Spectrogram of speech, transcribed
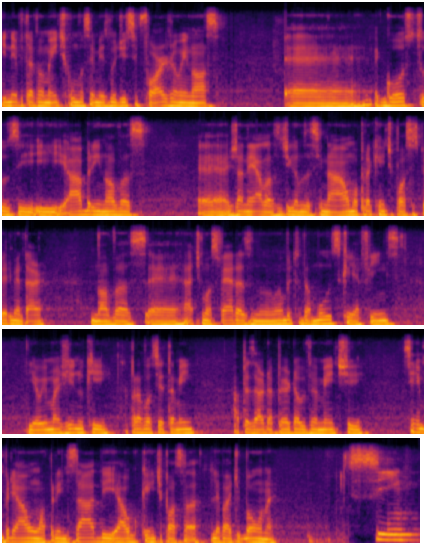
inevitavelmente, como você mesmo disse, forjam em nós é, gostos e, e, abrem novas é, janelas, digamos assim, na alma para que a gente possa experimentar novas é, atmosferas no âmbito da música e afins. E eu imagino que para você também, apesar da perda, obviamente sempre há um aprendizado e algo que a gente possa levar de bom, né? Sim,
